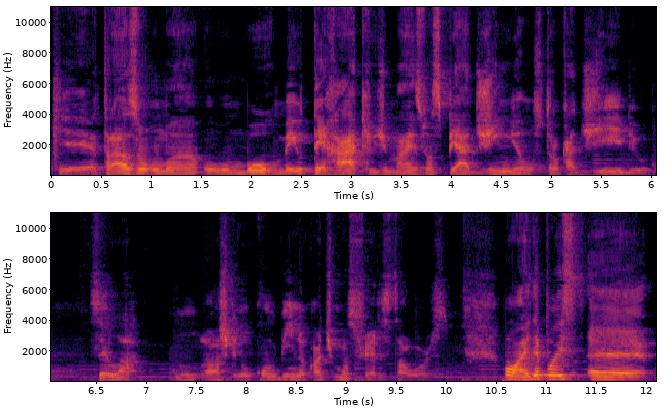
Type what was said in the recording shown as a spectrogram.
que é, traz uma, um humor meio terráqueo demais, umas piadinhas, uns trocadilhos, sei lá. Não- acho que não combina com a atmosfera Star Wars. Bom, aí depois é,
